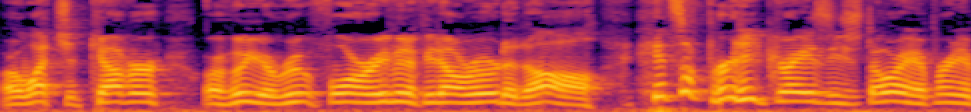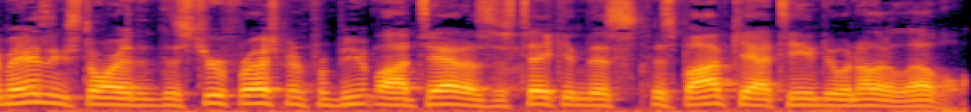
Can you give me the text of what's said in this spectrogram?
or what you cover or who you root for, or even if you don't root at all. It's a pretty crazy story, a pretty amazing story that this true freshman from Butte, Montana, has just taken this this Bobcat team to another level.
